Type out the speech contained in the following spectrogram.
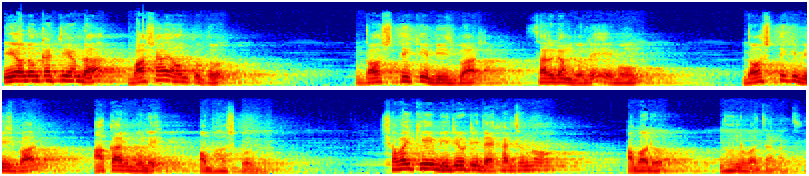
এই অলঙ্কারটি আমরা বাসায় অন্তত দশ থেকে বিশ বার সারগাম বলে এবং দশ থেকে বিশ বার আকার বলে অভ্যাস করব। সবাইকে ভিডিওটি দেখার জন্য আবারও ধন্যবাদ জানাচ্ছি।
